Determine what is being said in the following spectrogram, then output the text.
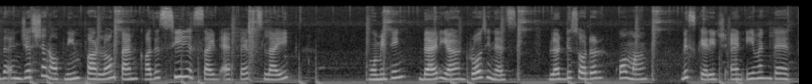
The ingestion of neem for a long time causes serious side effects like vomiting, diarrhea, drowsiness, blood disorder, coma, miscarriage and even death.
